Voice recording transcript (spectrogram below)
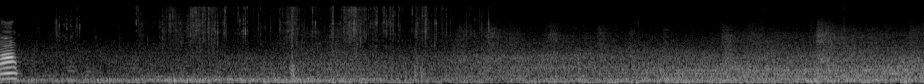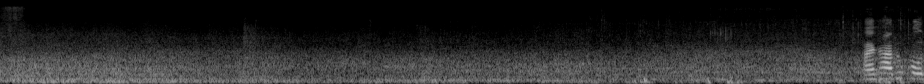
มาก ไปค่ะทุกคน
